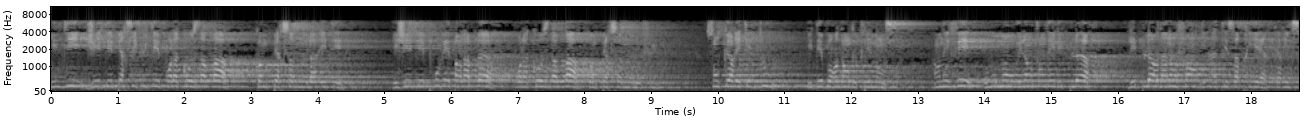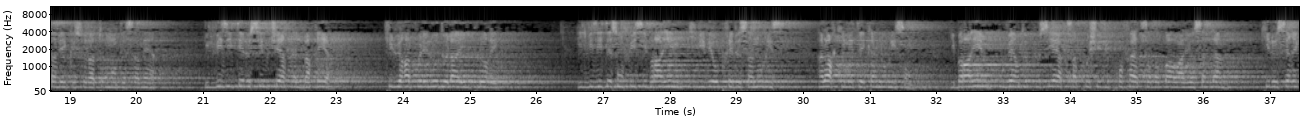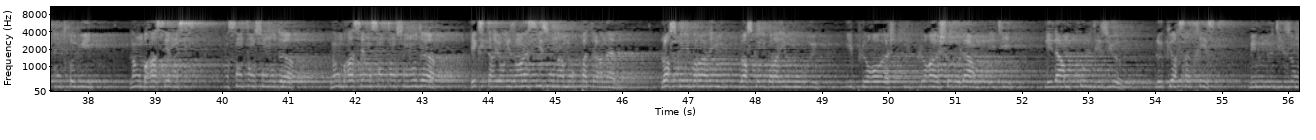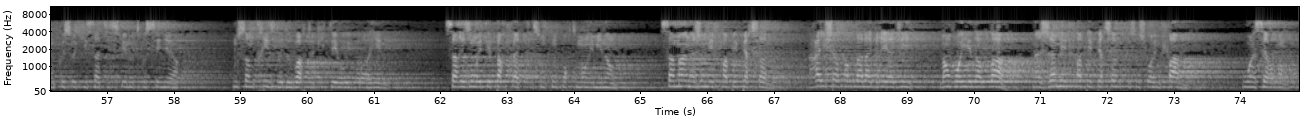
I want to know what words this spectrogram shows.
Il dit J'ai été persécuté pour la cause d'Allah comme personne ne l'a été. Et j'ai été éprouvé par la peur pour la cause d'Allah comme personne ne le fut. Son cœur était doux et débordant de clémence. En effet, au moment où il entendait les pleurs, les pleurs d'un enfant, il hâtait sa prière car il savait que cela tourmentait sa mère. Il visitait le cimetière Al-Baqir qui lui rappelait l'au-delà et il pleurait. Il visitait son fils Ibrahim qui vivait auprès de sa nourrice alors qu'il n'était qu'un nourrisson. Ibrahim, couvert de poussière, s'approchait du prophète sallallahu alayhi wa qui le serrait contre lui, l'embrassait en, en sentant son odeur, l'embrassait en sentant son odeur, extériorisant ainsi son amour paternel. Lorsque Ibrahim, lorsque Ibrahim mourut, il pleura, à chaud de larmes et dit Les larmes coulent des yeux, le cœur s'attriste, mais nous ne disons que ce qui satisfait notre Seigneur. Nous sommes tristes de devoir te quitter, ô Ibrahim. Sa raison était parfaite son comportement éminent. Sa main n'a jamais frappé personne. Aïcha Allah l'agré a dit L'envoyé d'Allah n'a jamais frappé personne, que ce soit une femme ou un servant.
